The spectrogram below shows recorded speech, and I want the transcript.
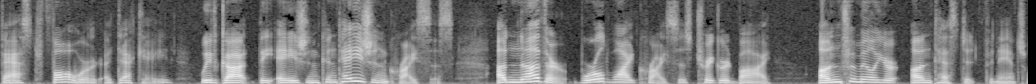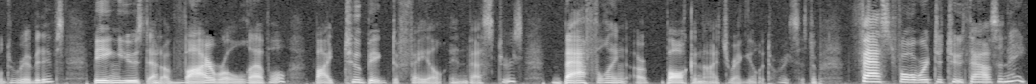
Fast forward a decade, we've got the Asian contagion crisis, another worldwide crisis triggered by unfamiliar, untested financial derivatives being used at a viral level by too big to fail investors, baffling a balkanized regulatory system. Fast forward to 2008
